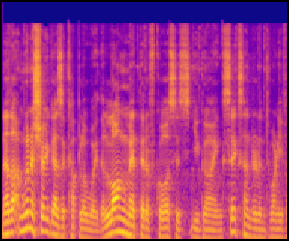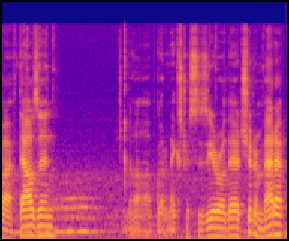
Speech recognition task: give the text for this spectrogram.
Now I'm going to show you guys a couple of ways. The long method, of course, is you going 625,000. Uh, I've got an extra zero there. It shouldn't matter.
